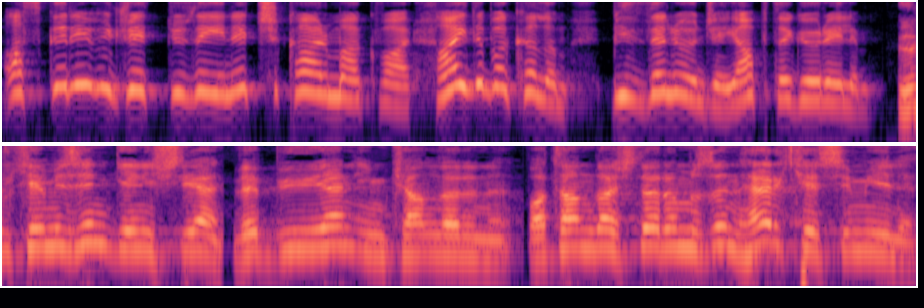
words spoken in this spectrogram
asgari ücret düzeyine çıkarmak var. Haydi bakalım bizden önce yap da görelim. Ülkemizin genişleyen ve büyüyen imkanlarını vatandaşlarımızın her kesimiyle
